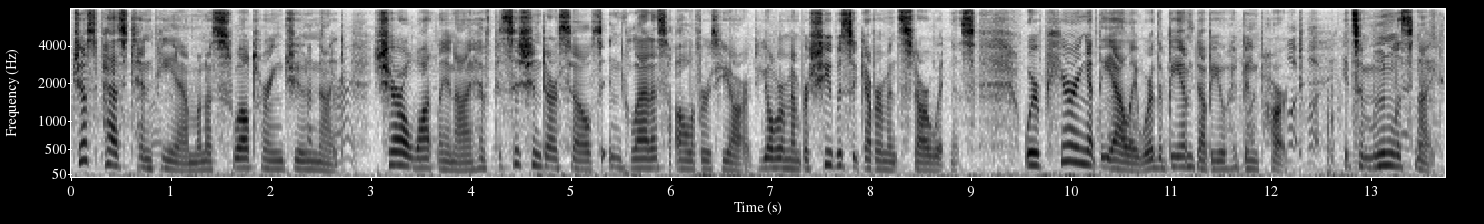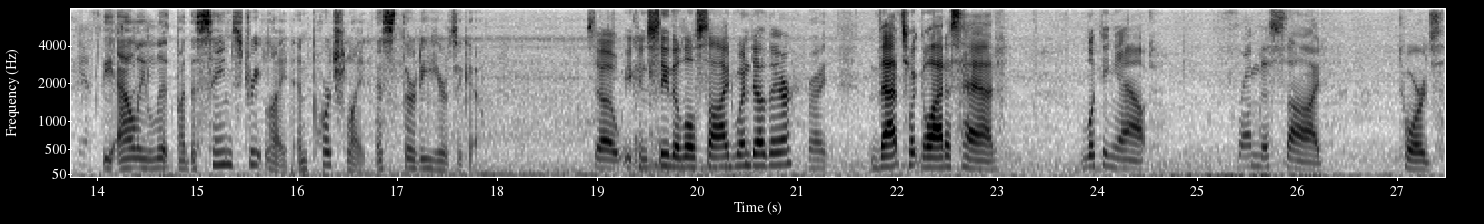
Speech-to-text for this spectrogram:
Just past 10 p.m. on a sweltering June night, Cheryl Wattley and I have positioned ourselves in Gladys Oliver's yard. You'll remember she was the government's star witness. We're peering at the alley where the BMW had been parked. It's a moonless night, the alley lit by the same streetlight and porch light as 30 years ago. So you can see the little side window there? Right. That's what Gladys had looking out from this side towards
